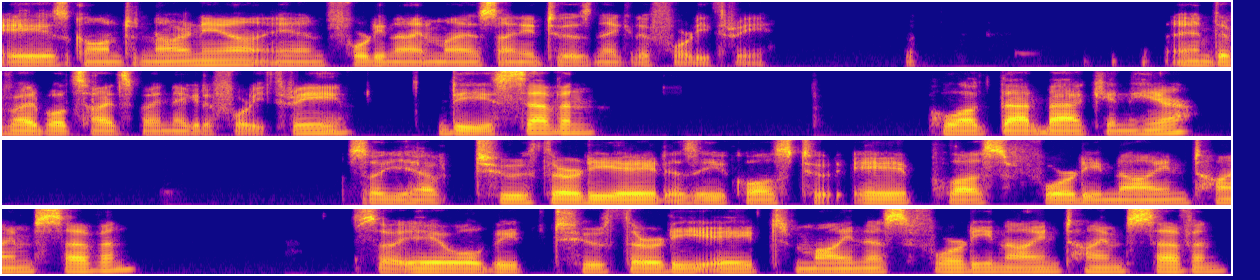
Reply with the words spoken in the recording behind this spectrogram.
A is gone to Narnia and 49 minus 92 is negative 43. And divide both sides by negative 43. D7. Plug that back in here. So you have 238 is equals to A plus 49 times 7. So A will be 238 minus 49 times 7.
